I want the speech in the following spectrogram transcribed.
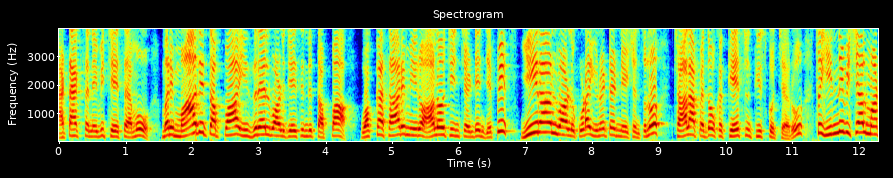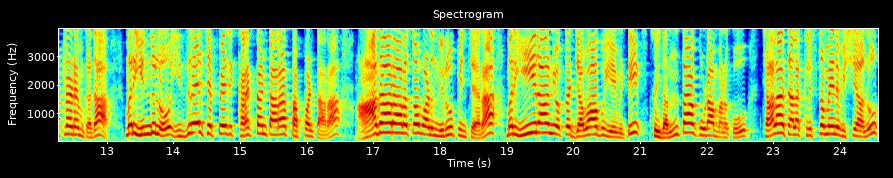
అటాక్స్ అనేవి చేశాము. మరి మాది తప్ప ఇజ్రాయెల్ వాళ్ళు చేసింది తప్ప ఒక్కసారి మీరు ఆలోచించండి అని చెప్పి ఈరాన్ వాళ్ళు కూడా యునైటెడ్ నేషన్స్లో చాలా పెద్ద ఒక కేసును తీసుకొచ్చారు. సో ఇన్ని విషయాలు మాట్లాడాం కదా. మరి ఇందులో ఇజ్రాయెల్ చెప్పేది కరెక్ట్ అంటారా తప్పంటారా ఆధారాలతో వాళ్ళు నిరూపించారా? మరి ఈరాన్ యొక్క జవాబు ఏమిటి? సో ఇదంతా కూడా మనకు చాలా చాలా క్లిష్టమైన విషయాలు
